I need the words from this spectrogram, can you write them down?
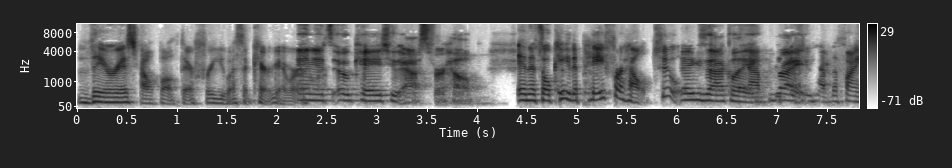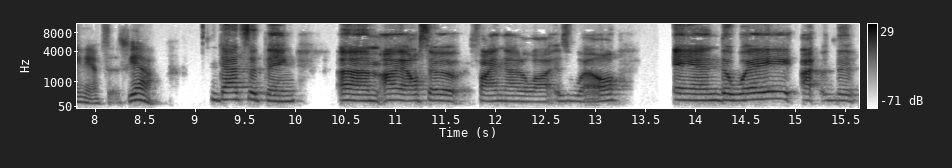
there is help out there for you as a caregiver. And it's okay to ask for help. And it's okay to pay for help too. Exactly. Yeah, right. You have the finances. Yeah. That's the thing. Um, I also find that a lot as well. And the way I, the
